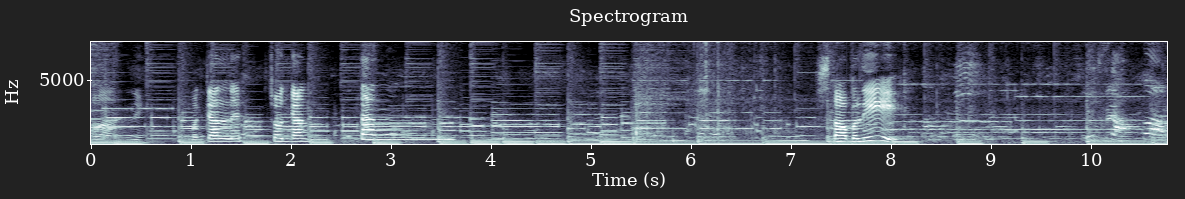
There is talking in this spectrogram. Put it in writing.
เออนี่เหมือน กันเลย ชนกันตันสตรอเบอรี่ซื้อสองกล่อง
